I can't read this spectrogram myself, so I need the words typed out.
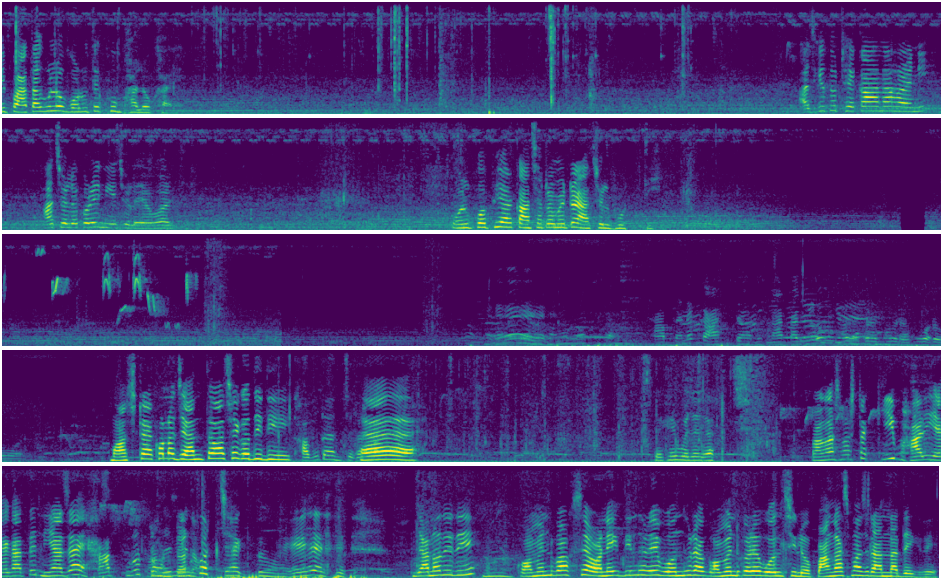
এই পাতাগুলো গরুতে খুব ভালো খায়। আজকে তো ঠেকা আনা হয়নি, আঁচলে করে নিয়ে চলে যাব আর কি। ওলকপি আর কাঁচা টমেটো আঁচল ভর্তি। মাছটা এখনও জ্যান্ত আছে গো দিদি। খাবু টানছে হ্যাঁ। দেখেই বোঝা যাচ্ছে। পাঙাশ মাছটা কি ভারী এক হাতে নেওয়া যায় হাত পুরো টনটন করছে একদম। হ্যাঁ জানো দিদি? কমেন্ট বক্সে অনেক দিন ধরে বন্ধুরা কমেন্ট করে বলছিল পাঙ্গাস মাছ রান্না দেখবে।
